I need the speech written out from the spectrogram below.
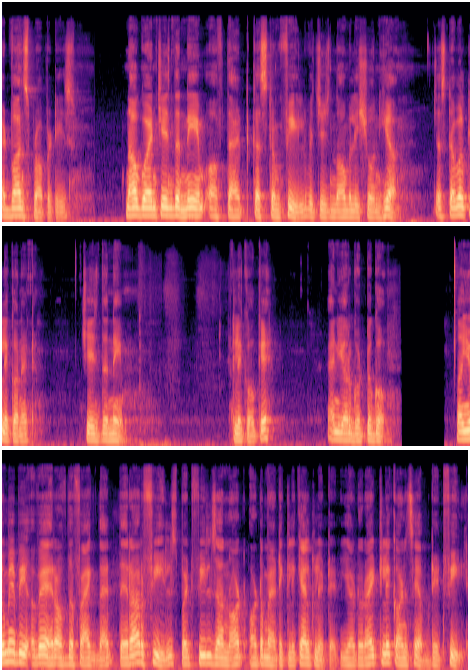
Advanced Properties. Now go and change the name of that custom field, which is normally shown here. Just double click on it, change the name click OK and you're good to go. Now you may be aware of the fact that there are fields but fields are not automatically calculated. You have to right click on say update field.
